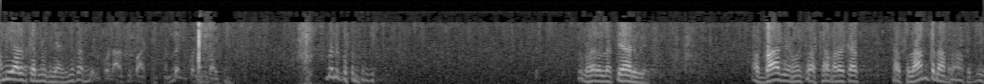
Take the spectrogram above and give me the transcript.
ہم یہ عرض کرنے کے لیے آئے بالکل آپ کی بات ہے بالکل بالکل تو اللہ تیار ہوئے۔ اب بعد میں اچھا ہمارا سلام کلام رہا تھا جی۔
